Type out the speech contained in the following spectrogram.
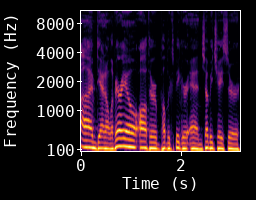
I'm Dan Oliverio, author, public speaker, and chubby chaser.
